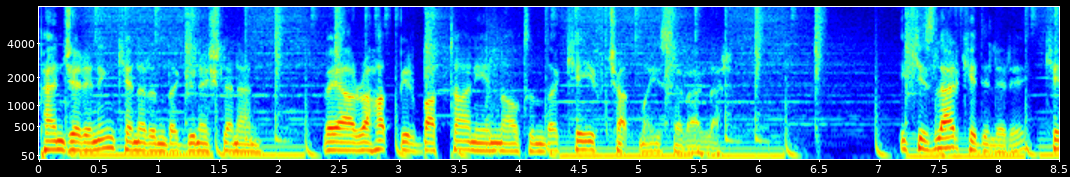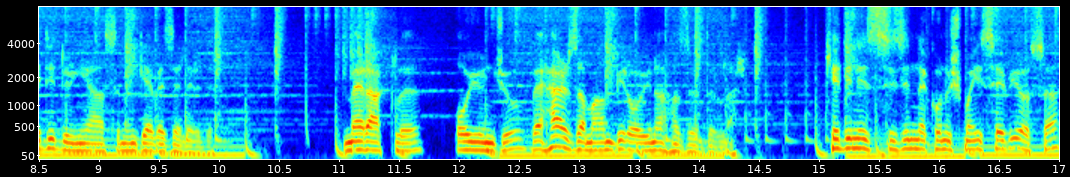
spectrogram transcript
Pencerenin kenarında güneşlenen veya rahat bir battaniyenin altında keyif çatmayı severler. İkizler kedileri, kedi dünyasının gevezeleridir. Meraklı, oyuncu ve her zaman bir oyuna hazırdırlar. Kediniz sizinle konuşmayı seviyorsa,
